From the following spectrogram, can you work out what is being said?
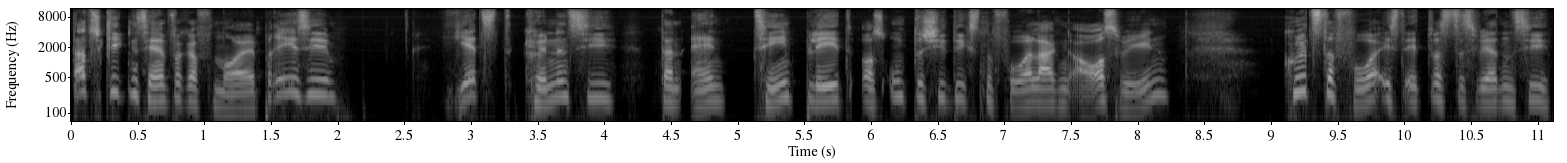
Dazu klicken Sie einfach auf Neue Präsi. Jetzt können Sie dann ein Template aus unterschiedlichsten Vorlagen auswählen. Kurz davor ist etwas, das werden Sie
